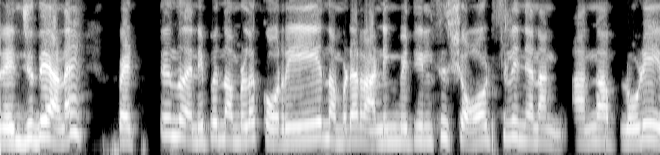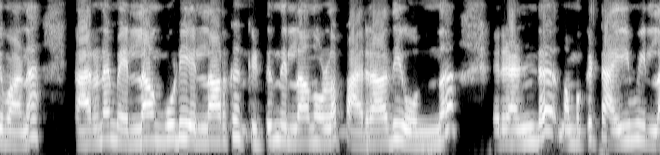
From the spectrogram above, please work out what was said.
രഞ്ജിതയാണ്. പെട്ടെന്ന് തന്നെ ഇപ്പൊ നമ്മൾ കുറേ നമ്മുടെ റണ്ണിങ് മെറ്റീരിയൽസ് ഷോർട്സിൽ ഞാൻ അങ്ങ് അപ്ലോഡ് ചെയ്യുവാണ്. കാരണം എല്ലാം കൂടി എല്ലാവർക്കും കിട്ടുന്നില്ല എന്നുള്ള പരാതി ഒന്ന്. രണ്ട് നമുക്ക് ടൈം ഇല്ല.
